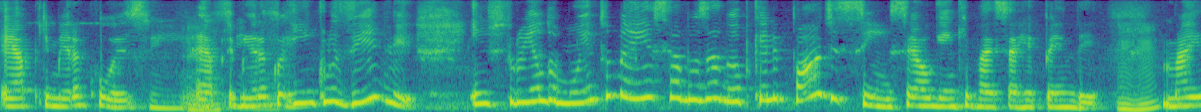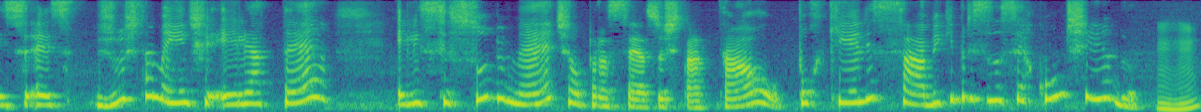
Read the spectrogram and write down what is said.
é a primeira coisa. Sim, é, é a primeira coisa. Inclusive, instruindo muito bem esse abusador, porque ele pode sim ser alguém que vai se arrepender. Uhum. Mas é, justamente ele até ele se submete ao processo estatal porque ele sabe que precisa ser contido. Uhum.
